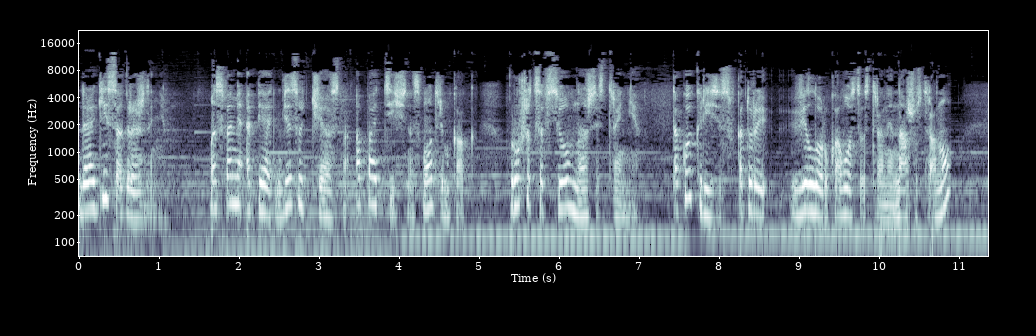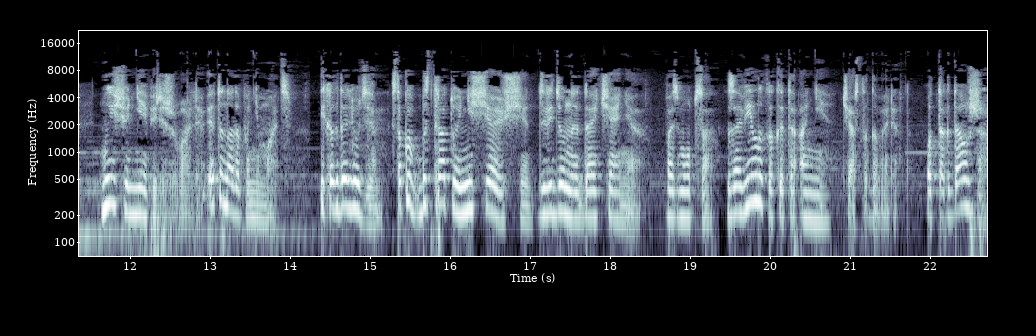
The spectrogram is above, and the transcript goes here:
Дорогие сограждане, мы с вами опять безучастно, апатично смотрим, как рушится все в нашей стране. Такой кризис, в который ввело руководство страны нашу страну, мы еще не переживали. Это надо понимать. И когда люди с такой быстротой нищающие, доведенные до отчаяния, возьмутся за вилы, как это они часто говорят, вот тогда уже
